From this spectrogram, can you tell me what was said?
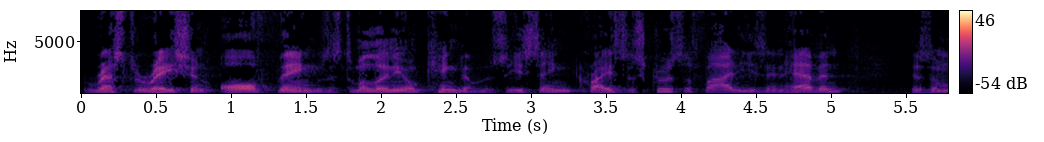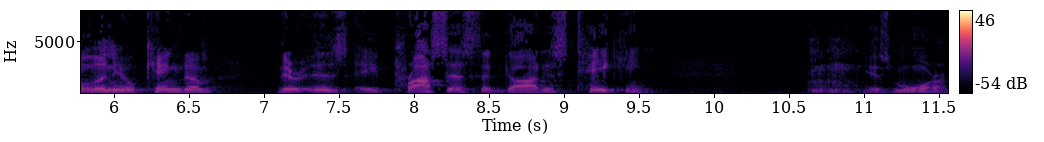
restoration, all things. It's the millennial kingdom. So he's saying Christ is crucified, he's in heaven, There's a millennial kingdom. There is a process that God is taking, is more,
